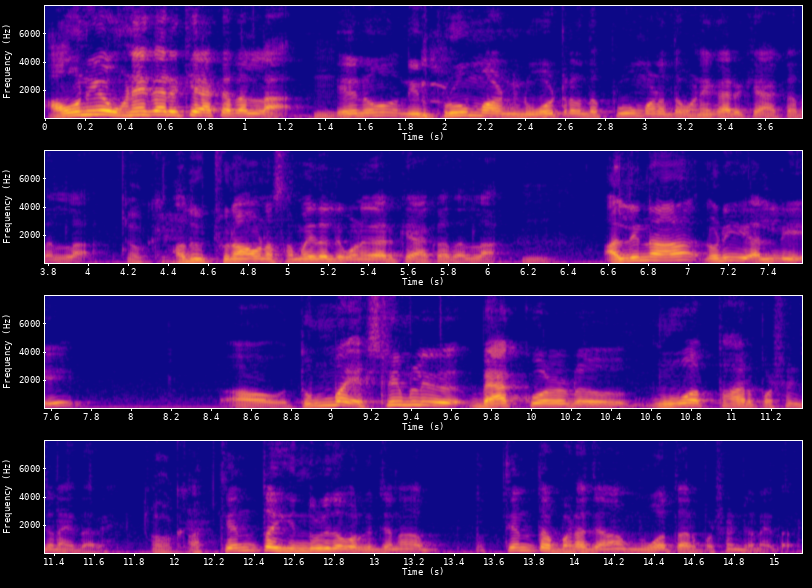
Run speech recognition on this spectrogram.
ಅವನಿಗೆ ಹೊಣೆಗಾರಿಕೆ ಹಾಕೋದಲ್ಲ. ಏನು? ನೀನು ಪ್ರೂವ್ ಮಾಡಿ ನೀನು ವೋಟರ್ ಅಂತ ಪ್ರೂವ್ ಮಾಡೋಂಥ ಹೊಣೆಗಾರಿಕೆ ಹಾಕೋದಲ್ಲ. ಅದು ಚುನಾವಣಾ ಸಮಯದಲ್ಲಿ ಹೊಣೆಗಾರಿಕೆ ಹಾಕೋದಲ್ಲ. ಅಲ್ಲಿನ ನೋಡಿ ಅಲ್ಲಿ ತುಂಬ ತುಂಬಾ ಎಕ್ಸ್ಟ್ರೀಮ್ಲಿ ಬ್ಯಾಕ್ವರ್ಡ್ ಮೂವತ್ತಾರು ಪರ್ಸೆಂಟ್ ಜನ ಇದ್ದಾರೆ. ಅತ್ಯಂತ ಹಿಂದುಳಿದ ವರ್ಗ ಜನ ಅತ್ಯಂತ ಬಡ ಜನ ಮೂವತ್ತಾರು ಪರ್ಸೆಂಟ್ ಜನ ಇದ್ದಾರೆ.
